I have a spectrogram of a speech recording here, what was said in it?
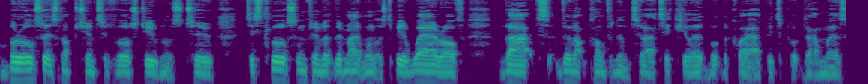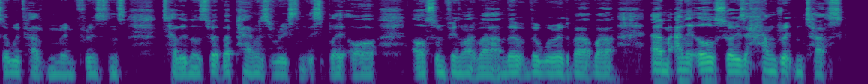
But also, it's an opportunity for those students to disclose something that they might want us to be aware of that they're not confident to articulate, but they're quite happy to put down there. So we've had them for instance, telling us that their parents have recently split or or something like that, and they're, they're worried about that. Um, and it also is a handwritten task,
